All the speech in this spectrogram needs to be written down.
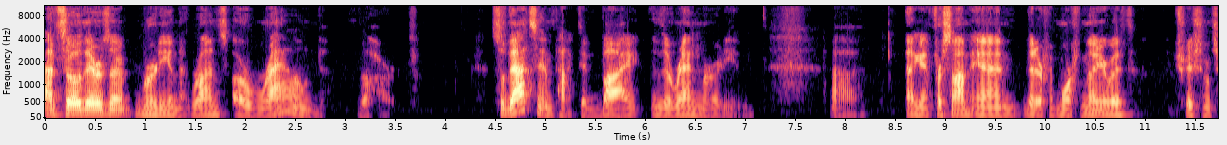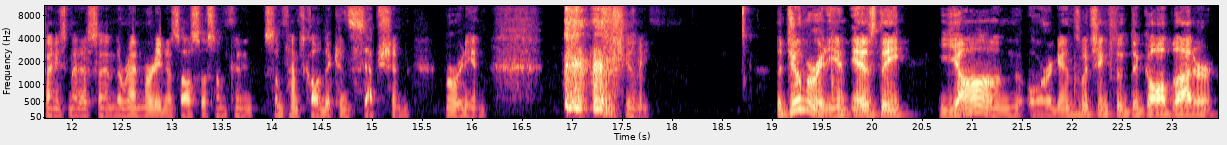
And so there's a meridian that runs around the heart. So that's impacted by the Ren meridian. Uh, again for some and that are more familiar with traditional Chinese medicine the Ren meridian is also some, sometimes called the conception meridian. Excuse me the Du meridian is the yang organs, which include the gallbladder,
